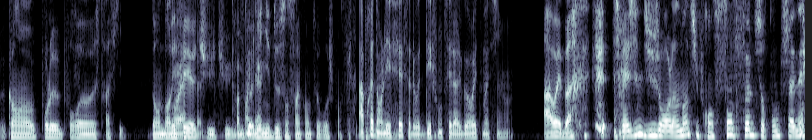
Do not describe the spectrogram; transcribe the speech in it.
hein, quand, pour, le, pour euh, Strasky. Dans, dans les Ouais, faits, tu, tu, il 300 doit gagner 250 euros, je pense. Après, dans les faits, ça doit défoncer l'algorithme aussi. hein. Ah ouais, bah, t'imagines du jour au lendemain, tu prends 100 subs sur ton channel.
